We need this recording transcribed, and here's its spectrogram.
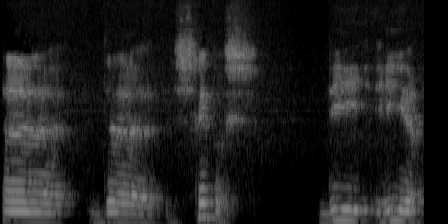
Uh, de schippers die hier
